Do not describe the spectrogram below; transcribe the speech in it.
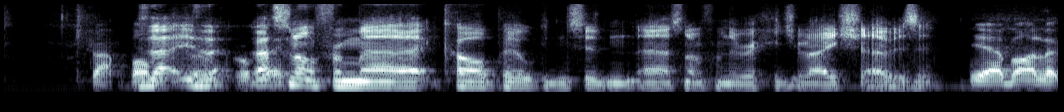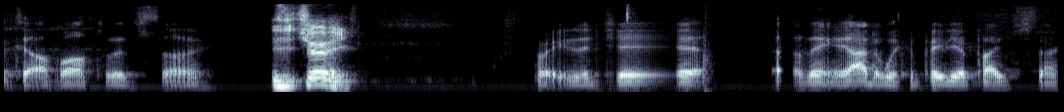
Strap bombs. that, is them, that, that's not from uh, Carl Pilkington. Uh, that's not from the Ricky Gervais show, is it? Yeah, but I looked it up afterwards, so Is it true? pretty legit. I think it had a Wikipedia page, so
